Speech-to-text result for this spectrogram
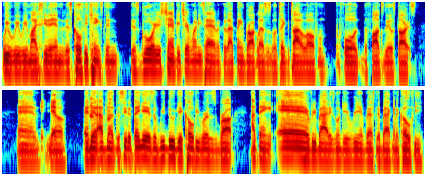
we we, we might see the end of this Kofi Kingston this glorious championship run he's having because I think Brock Lesnar's going to take the title off him before the Fox deal starts, and you Yeah. know, and then I but to see the thing is if we do get Kofi versus Brock, I think everybody's going to get reinvested back into Kofi.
